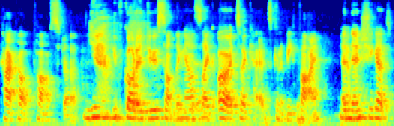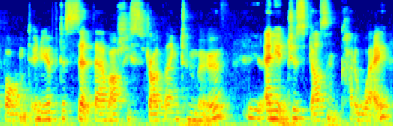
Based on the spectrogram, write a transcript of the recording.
pack up faster. yeah You've got to do something else. Like, oh, it's okay, it's gonna be fine. Yeah. And then she gets bombed, and you have to sit there while she's struggling to move, Yeah. and it just doesn't cut away.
